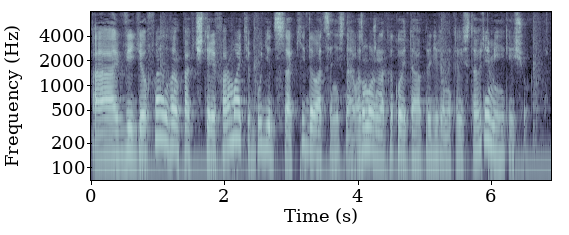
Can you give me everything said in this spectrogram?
э, видеофайл в MP4 формате будет закидываться, не знаю, возможно, какое-то определенное количество времени или еще как-то.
